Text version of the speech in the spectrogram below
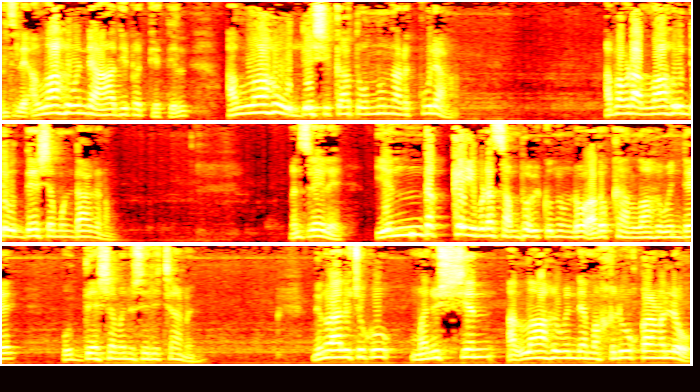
മനസ്സിലായി? അള്ളാഹുവിന്റെ ആധിപത്യത്തിൽ അള്ളാഹു ഉദ്ദേശിക്കാത്ത ഒന്നും നടക്കൂല. അപ്പം അവിടെ അള്ളാഹുവിന്റെ ഉദ്ദേശം ഉണ്ടാകണം. മനസ്സിലായില്ലേ? എന്തൊക്കെ ഇവിടെ സംഭവിക്കുന്നുണ്ടോ അതൊക്കെ അള്ളാഹുവിന്റെ ഉദ്ദേശമനുസരിച്ചാണ്. നിങ്ങൾ ആലോചിക്കൂ മനുഷ്യൻ അള്ളാഹുവിന്റെ മഹ്ലൂക്കാണല്ലോ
